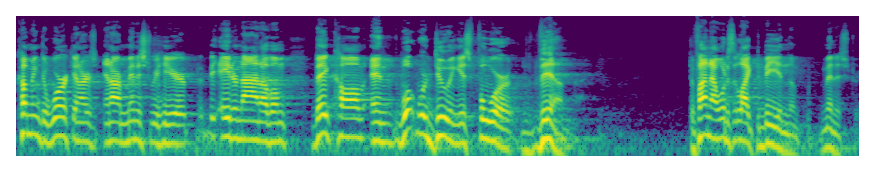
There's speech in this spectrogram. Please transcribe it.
coming to work in our, in our ministry here, eight or nine of them. They come, and what we're doing is for them to find out what it's like to be in the ministry.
